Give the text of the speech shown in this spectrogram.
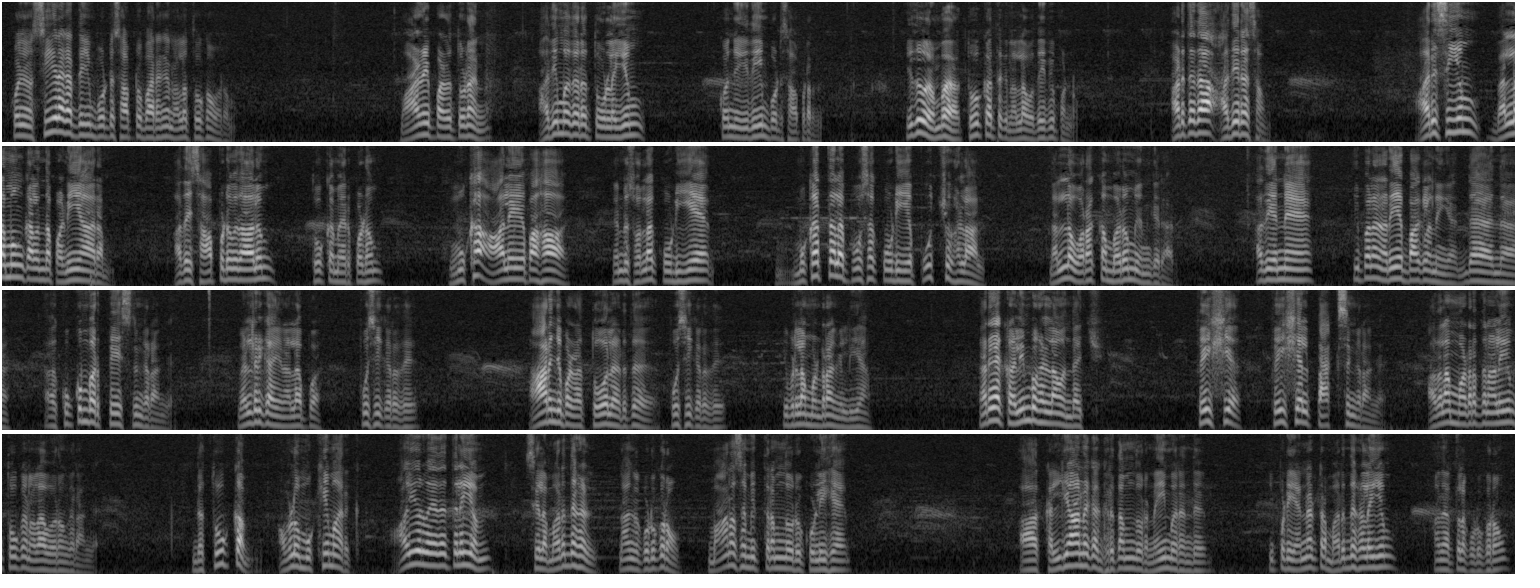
கொஞ்சம் சீரகத்தையும் போட்டு சாப்பிட்டு பாருங்கள் நல்ல தூக்கம் வரும். வாழைப்பழத்துடன் அதிமதுரத்தூளையும் கொஞ்சம் இதையும் போட்டு சாப்பிட்றது. இது ரொம்ப தூக்கத்துக்கு நல்லா உதவி பண்ணும். அடுத்ததாக அதிரசம். அரிசியும் வெல்லமும் கலந்த பணியாரம். அதை சாப்பிடுவதாலும் தூக்கம் ஏற்படும். முக ஆலேபகா என்று சொல்லக்கூடிய முகத்தில் பூசக்கூடிய பூச்சுகளால் நல்ல உறக்கம் வரும் என்கிறார். அது என்ன? இப்போல்லாம் நிறைய பார்க்கல நீங்கள் இந்த இந்த குக்கும்பர் பேஸ்ட்டுங்கிறாங்க வெள்ளரிக்காய் நல்லா பூசிக்கிறது. ஆரஞ்சு பழ தோலை எடுத்து பூசிக்கிறது. இப்படிலாம் பண்ணுறாங்க இல்லையா? நிறைய களிம்புகள்லாம் வந்தாச்சு. ஃபேஷியல் ஃபேஷியல் பேக்ஸுங்கிறாங்க அதெல்லாம் பண்ணுறதுனாலையும் தூக்கம் நல்லா வருங்கிறாங்க. இந்த தூக்கம் அவ்வளோ முக்கியமாக இருக்குது ஆயுர்வேதத்துலேயும் சில மருந்துகள் நாங்கள் கொடுக்குறோம். மானசமித்திரம்னு ஒரு குளிகை கல்யாணக கிருதம்னு ஒரு நெய் மருந்து இப்படி எண்ணற்ற மருந்துகளையும் அந்த இடத்துல கொடுக்குறோம்.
